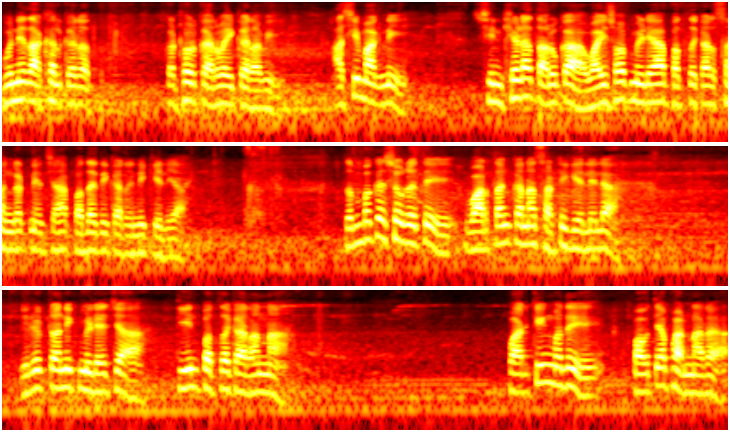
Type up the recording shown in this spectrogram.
गुन्हे दाखल करत कठोर कारवाई करावी अशी मागणी Shindkheda taluka voice of media पत्रकार संघटनेच्या पदाधिकाऱ्यांनी केली आहे. त्र्यंबकेश्वर येथे वार्तांकनासाठी गेलेल्या इलेक्ट्रॉनिक मीडियाच्या तीन पत्रकारांना पार्किंगमध्ये पावत्या फाडणाऱ्या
